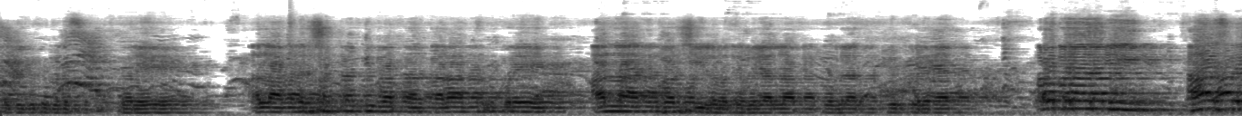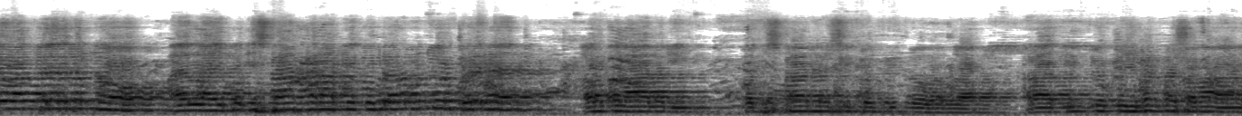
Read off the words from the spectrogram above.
সুযোগ করে আল্লাহ আমাদের কিন্তু আপনার কালামের উপরে আল্লাহ নির্ভরশীল হতে বলে আল্লাহ আপনার কবুলার মঞ্জুর করে দেন আল্লাহ প্রতিষ্ঠান আপনি কবুলার মঞ্জুর করে দেন প্রতিষ্ঠানের শিক্ষক বৃন্দ আল্লাহ রাত দিন চব্বিশ ঘণ্টা সময়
